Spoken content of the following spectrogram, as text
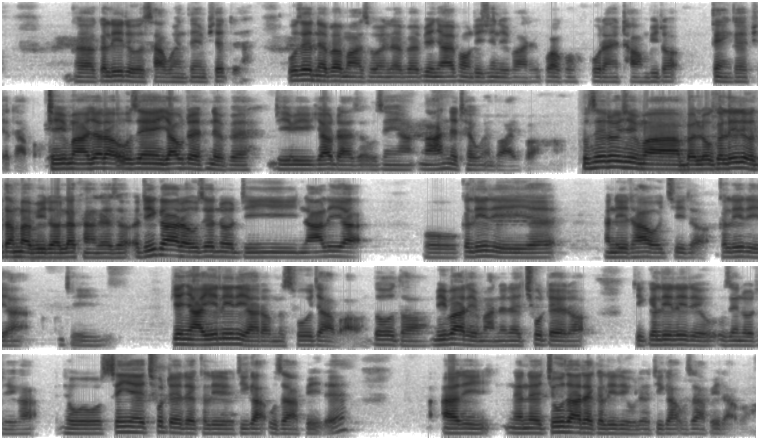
အဲကလေးတွေကိုစာဝင်သင်ဖြစ်တယ်ဦးစင်နေဘက်မှာဆိုရင်လည်းပဲပညာရေးဖောင်ဒေးရှင်းတွေပါတယ်ကိုယ့်ကိုကိုယ်တိုင်ထောင်ပြီးတော့သင်ခဲ့ဖြစ်တာပေါ့ဒီမှာကျတော့ဦးစင်ရောက်တဲ့နှစ်ပဲဒီရောက်တာဆိုဦးစင်က9နှစ်ထဲဝင်သွားပြီပေါ့ဦးစင်းတို့ချိန်မှာဘယ်လိုကလေးတွေကိုတတ်မှတ်ပြီးတော့လက်ခံလဲဆိုတော့အဓိကတော့ဦးစင်းတို့ဒီနားလေးကဟိုကလေးတွေရဲ့အနေအထားကိုကြည့်တော့ကလေးတွေကဒီ ပညာရေးလေးတွေကတော့မဆိုးကြပါဘူးသို့တော့မိဘတွေမှာနည်းနည်းချွတ်တဲ့တော့ဒီကလေးလေးတွေကိုဦးစင်းတို့တွေကဟိုဆင်းရဲချွတ်တဲ့တဲ့ကလေးတွေအဓိကဦးစားပေးတယ်အဲဒီနည်းနည်းစူးစမ်းတဲ့ကလေးတွေကိုလည်းအဓိကဦးစားပေးတာပါ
